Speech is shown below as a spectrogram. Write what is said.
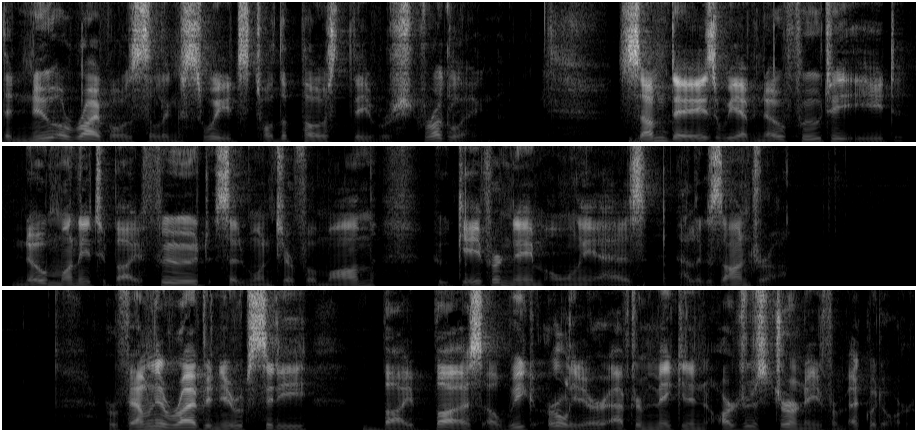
the new arrivals selling sweets told the Post they were struggling. Some days we have no food to eat, no money to buy food, said one tearful mom, who gave her name only as Alexandra. Her family arrived in New York City by bus a week earlier after making an arduous journey from Ecuador.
